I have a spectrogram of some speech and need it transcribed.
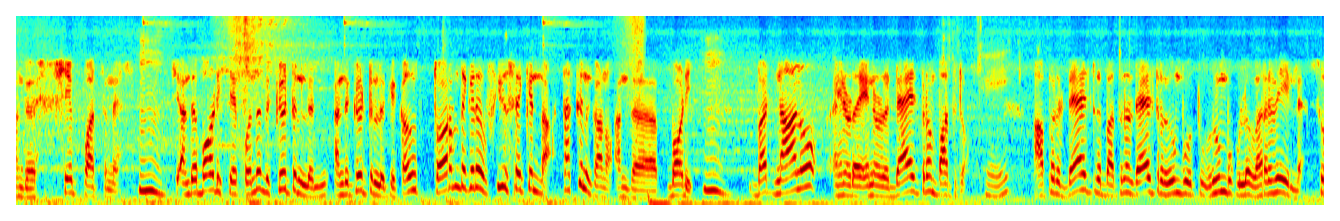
அந்த ஷேப் பார்த்தேன். அந்த பாடி ஷேப் வந்து அந்த கீர்டன்ல அந்த கீர்டன்ல இருக்கு. கவு திறந்த கிட்ட ஃபியூ செகண்ட் தான் டக்குன்னு காணும் அந்த பாடி பட் நானும் என்னோட என்னோட டேரக்டரும் பார்த்துட்டோம். அப்புறம் டேரக்டர் பார்த்தோன்னா டேரக்டர் ரூம் விட்டு ரூமுக்குள்ள வரவே இல்லை. ஸோ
